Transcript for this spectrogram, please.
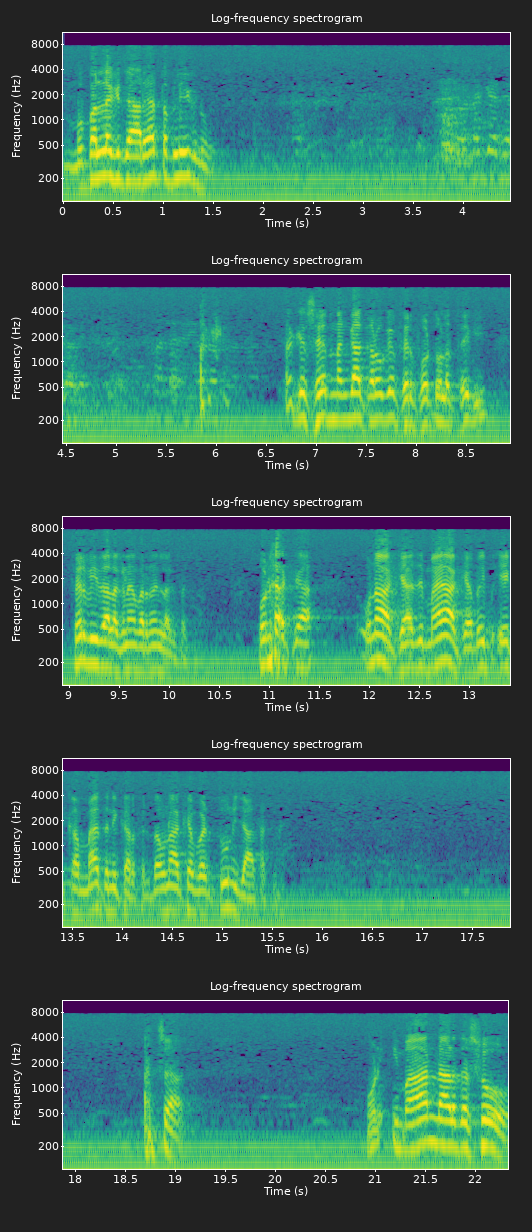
مبلک جا رہا تبلیغ نو۔ کہ سر ننگا کرو گے پھر فوٹو لتھے گی، پھر ویزا لگنا ورنہ نہیں لگ سکتا۔ انہیں آخیا انہیں آخیا جی میں آخیا بھائی ایک کام میں تو نہیں کر سکتا انہیں آخیا تو نہیں جا سکنا۔ اچھا۔ ہوں ایمان نال دسو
